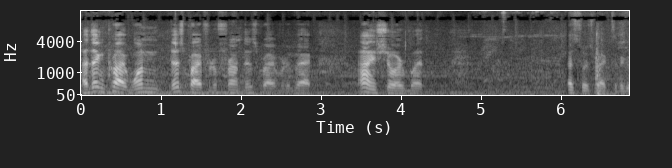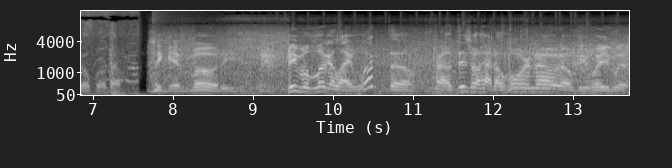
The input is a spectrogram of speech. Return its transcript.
I think probably one, this probably for the front, this probably for the back. I ain't sure, but Let's switch back to the GoPro though. To get booty. People looking like, what the? Bro, if this one had a horn though, that would be way lit.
